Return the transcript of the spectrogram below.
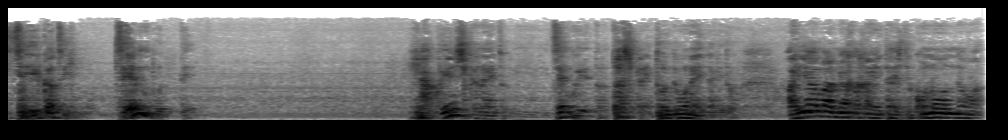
生活費の全部って。100円しかない時に全部入れたら確かにとんでもないんだけど有り余る中からに対してこの女は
